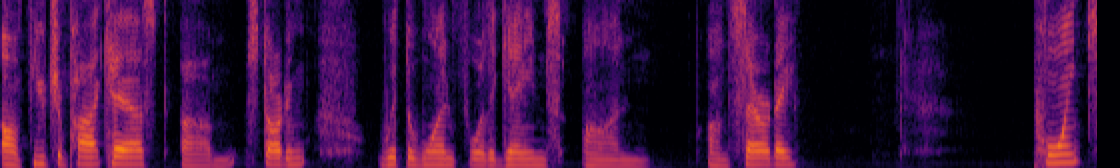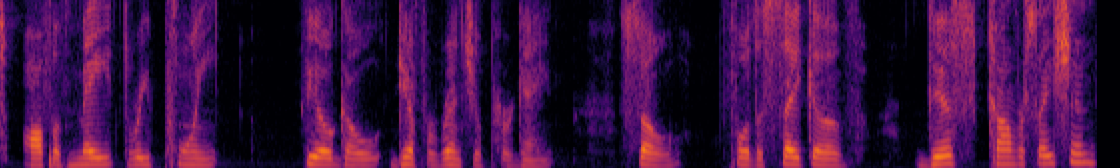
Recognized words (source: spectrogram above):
on future podcasts, um, starting with the one for the games on on Saturday. Points off of made three point field goal differential per game. So for the sake of this conversation,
